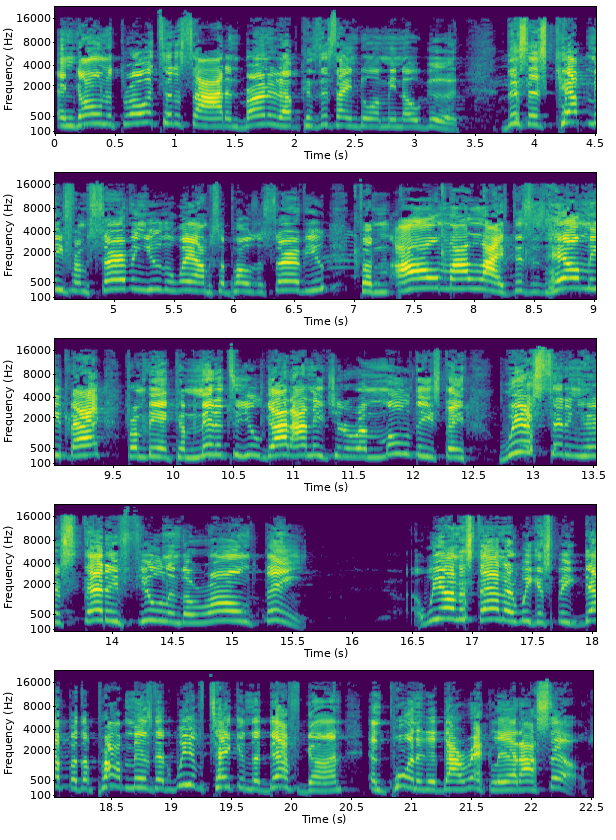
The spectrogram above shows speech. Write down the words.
and go on and throw it to the side and burn it up because this ain't doing me no good. This has kept me from serving you the way I'm supposed to serve you from all my life. This has held me back from being committed to you. God, I need you to remove these things. We're sitting here steady fueling the wrong thing. We understand that we can speak death, but the problem is that we have taken the death gun and pointed it directly at ourselves.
